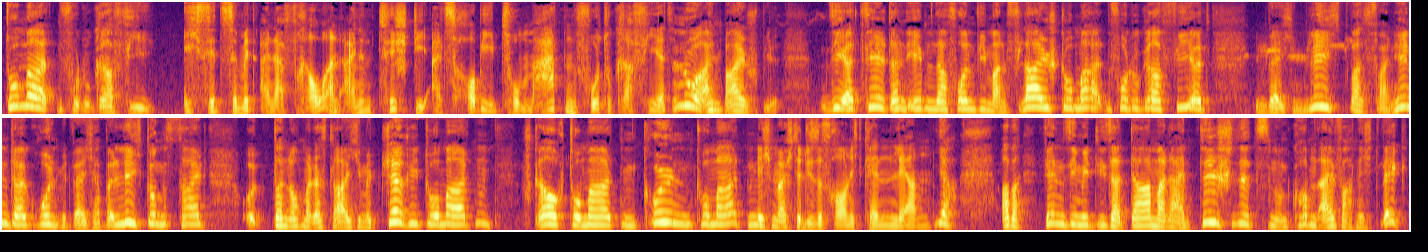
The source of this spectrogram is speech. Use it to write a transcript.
Tomatenfotografie. Ich sitze mit einer Frau an einem Tisch, die als Hobby Tomaten fotografiert? Nur ein Beispiel. Sie erzählt dann eben davon, wie man Fleischtomaten fotografiert, in welchem Licht, was für ein Hintergrund, mit welcher Belichtungszeit und dann nochmal das gleiche mit Cherrytomaten, Strauchtomaten, grünen Tomaten. Ich möchte diese Frau nicht kennenlernen. Ja, aber wenn Sie mit dieser Dame an einem Tisch sitzen und kommen einfach nicht weg,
